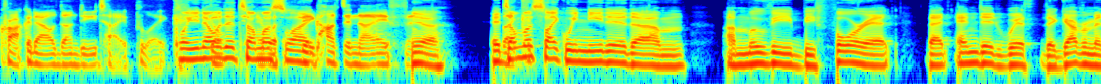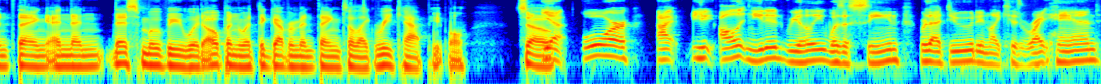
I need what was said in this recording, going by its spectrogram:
crocodile Dundee type like Well, you know what? It's almost a big like- hunting knife and, Yeah. It's Like- almost like we needed um, a movie before it that ended with the government thing, and then this movie would open with the government thing to like recap people. So yeah or I all it needed really was a scene where that dude in like his right hand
